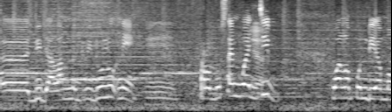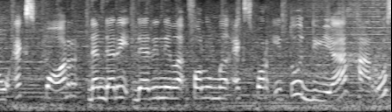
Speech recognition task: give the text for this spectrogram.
eh, di dalam negeri dulu nih. Hmm. produsen wajib. Walaupun dia mau ekspor dan dari dari nilai volume ekspor itu dia harus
